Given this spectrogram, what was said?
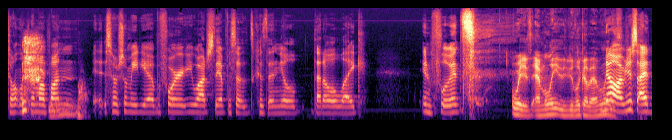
Don't look them up on uh, social media before you watch the episodes, because then you'll that'll like influence Wait, is Emily? Did you look up Emily? No, I'm just I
